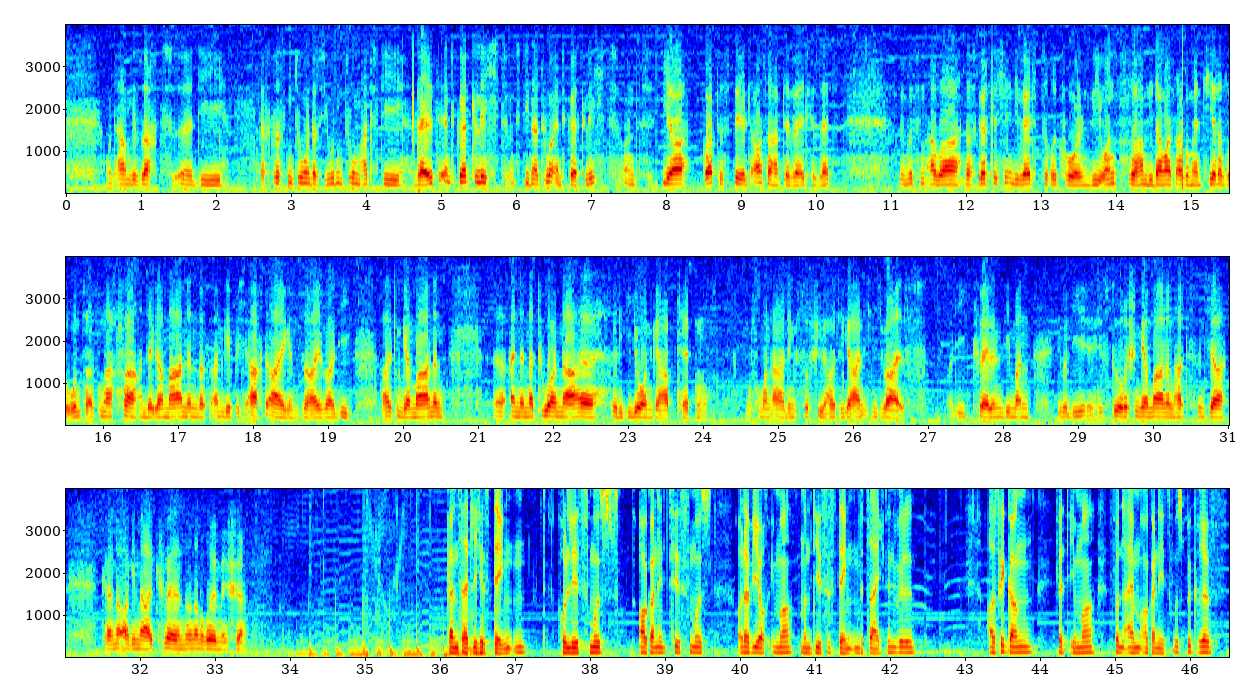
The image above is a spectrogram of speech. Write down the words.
und haben gesagt, äh, die, das Christentum und das Judentum hat die Welt entgöttlicht und die Natur entgöttlicht und ihr Gottesbild außerhalb der Welt gesetzt. Wir müssen aber das Göttliche in die Welt zurückholen, wie uns, so haben die damals argumentiert, also uns als Nachfahren der Germanen, das angeblich achteigen sei, weil die alten Germanen äh, eine naturnahe Religion gehabt hätten, wovon man allerdings so viel heute ja eigentlich nicht weiß. Weil die Quellen, die man über die historischen Germanen hat, sind ja keine Originalquellen, sondern römische. Ganzheitliches Denken, Holismus, Organizismus oder wie auch immer man dieses Denken bezeichnen will. Ausgegangen wird immer von einem Organismusbegriff,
